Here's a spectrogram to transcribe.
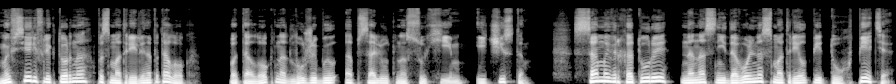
Мы все рефлекторно посмотрели на потолок. Потолок над лужей был абсолютно сухим и чистым. С самой верхотуры на нас недовольно смотрел петух Петя.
